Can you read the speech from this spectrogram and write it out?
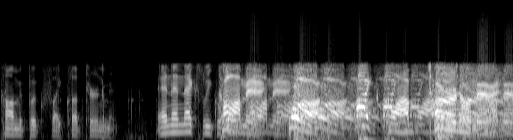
comic book fight club tournament. And then next week we're Comic gonna- Book Fight Club Tournament.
